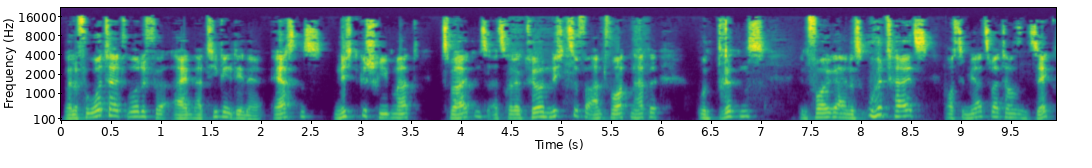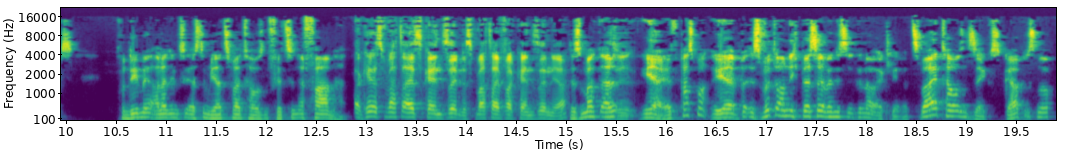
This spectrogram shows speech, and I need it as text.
weil er verurteilt wurde für einen Artikel, den er erstens nicht geschrieben hat, zweitens als Redakteur nicht zu verantworten hatte und drittens infolge eines Urteils aus dem Jahr 2006 von dem er allerdings erst im Jahr 2014 erfahren hat. Okay, das macht alles keinen Sinn. Das macht einfach keinen Sinn, ja? Das macht also, ja, jetzt pass mal, ja, es wird auch nicht besser, wenn ich es genau erkläre. 2006 gab es noch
